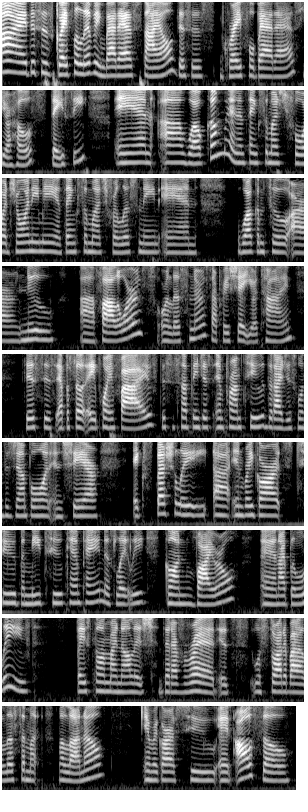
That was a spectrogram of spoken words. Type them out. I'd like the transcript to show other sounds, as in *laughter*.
Hi, this is Grateful Living Badass Style. This is Grateful Badass, your host, Stacy. And uh, welcome, and thanks so much for joining me, and thanks so much for listening, and welcome to our new uh, followers or listeners. I appreciate your time. This is episode 8.5. This is something just impromptu that I just want to jump on and share especially uh, in regards to the Me Too campaign that's lately gone viral. And I believed, based on my knowledge that I've read, it was started by Alyssa Milano in regards to, and also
